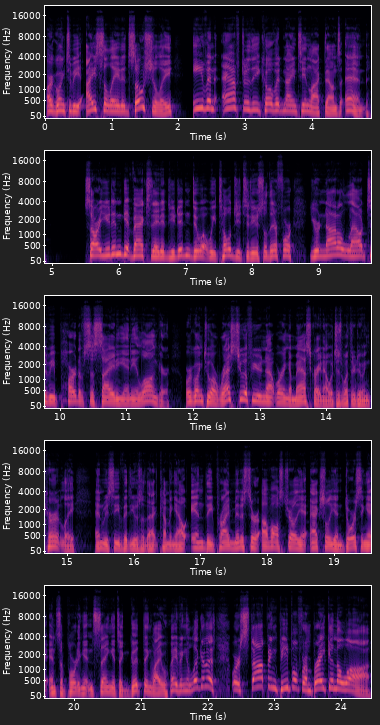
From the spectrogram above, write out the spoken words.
are going to be isolated socially even after the COVID 19 lockdowns end. Sorry, you didn't get vaccinated. You didn't do what we told you to do. So, therefore, you're not allowed to be part of society any longer. We're going to arrest you if you're not wearing a mask right now, which is what they're doing currently. And we see videos of that coming out. And the Prime Minister of Australia actually endorsing it and supporting it and saying it's a good thing by waving. Look at this. We're stopping people from breaking the law.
